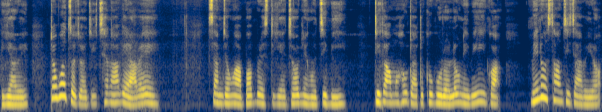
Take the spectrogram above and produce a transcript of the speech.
ဘီယာတွေတဝက်ကြော်ကြော်ကြီးချန်ထားခဲ့တာပဲ။ဆမ်ဂျုံကဘော့ပရစ်တီရဲ့ကြောပြင်ကိုကြည့်ပြီးဒီကောင်မဟုတ်တာတခုခုတော့လုံနေပြီကွ။မင်းတို့စောင့်ကြည့်ကြပြီးတော့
